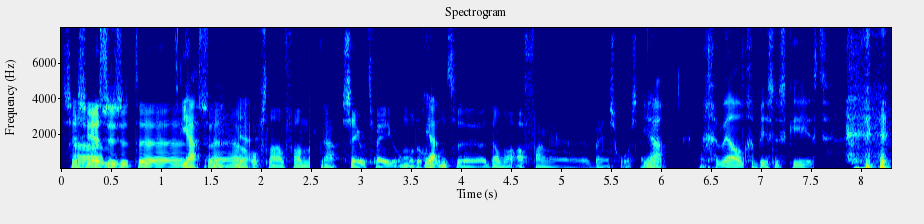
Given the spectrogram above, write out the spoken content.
CCS Ehm, is het eh, ja, sorry, eh, ja. opslaan van ja, CO2 onder de Ja. grond, eh, dan wel afvangen bij een schoorsteen. Ja, geweldige business case.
